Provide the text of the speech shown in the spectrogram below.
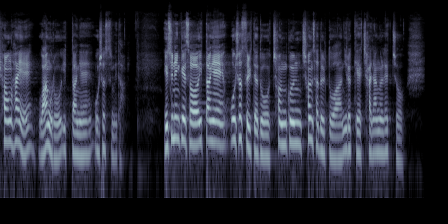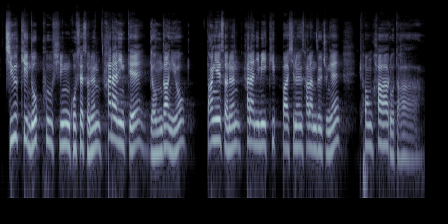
평화의 왕으로 이 땅에 오셨습니다. 예수님께서 이 땅에 오셨을 때도 천군 천사들 또한 이렇게 찬양을 했죠. 지극히 높으신 곳에서는 하나님께 영광이요 땅에서는 하나님이 기뻐하시는 사람들 중에 평화로다.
